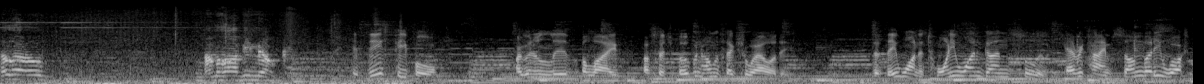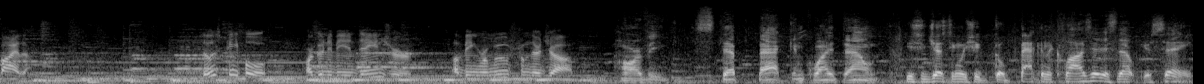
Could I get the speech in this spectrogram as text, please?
Hello. I'm Harvey Milk. If these people are going to live a life of such open homosexuality that they want a 21 gun salute every time somebody walks by them, those people are going to be in danger of being removed from their job. Harvey, step back and quiet down. You're suggesting we should go back in the closet? Is that what you're saying?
